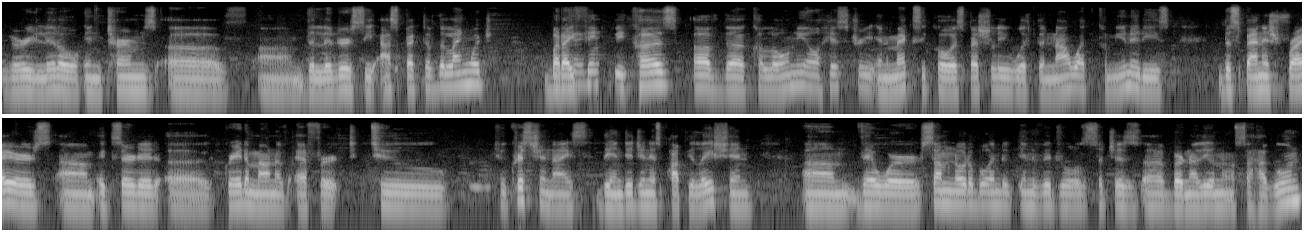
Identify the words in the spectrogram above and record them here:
very little in terms of um, the literacy aspect of the language but okay. i think because of the colonial history in mexico especially with the nahuatl communities the spanish friars um, exerted a great amount of effort to to christianize the indigenous population um, there were some notable ind- individuals such as uh, bernardino sahagun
